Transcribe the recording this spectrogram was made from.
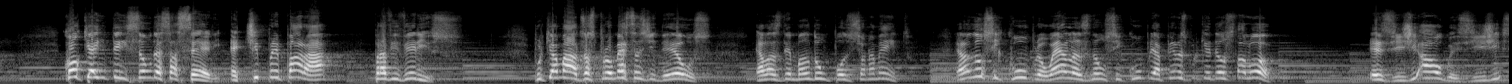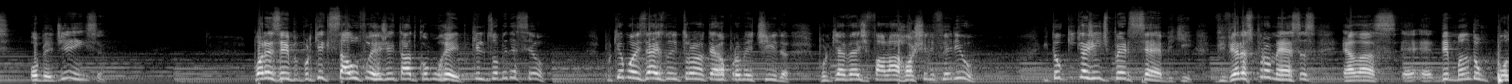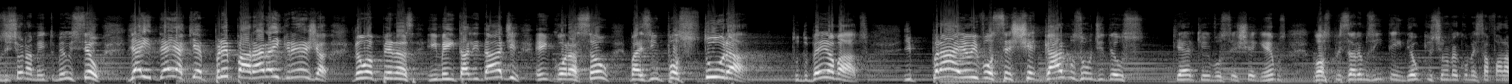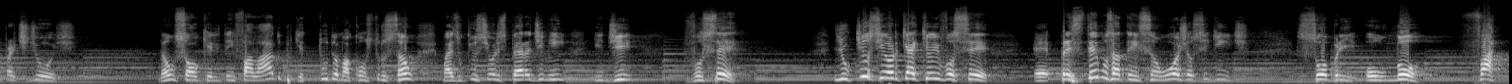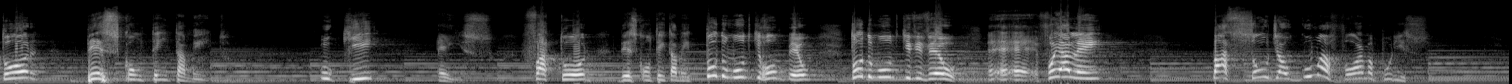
Qual que é a intenção dessa série? É te preparar para viver isso. Porque, amados, as promessas de Deus, elas demandam um posicionamento. Elas não se cumprem, ou elas não se cumprem apenas porque Deus falou. Exige algo, exige obediência. Por exemplo, por que, que Saul foi rejeitado como rei? Porque ele desobedeceu. Por que Moisés não entrou na terra prometida? Porque ao invés de falar a rocha, ele feriu. Então o que, que a gente percebe? Que viver as promessas, elas é, é, demandam um posicionamento meu e seu. E a ideia aqui é preparar a igreja, não apenas em mentalidade, em coração, mas em postura. Tudo bem, amados? E para eu e você chegarmos onde Deus quer que eu e você cheguemos, nós precisaremos entender o que o Senhor vai começar a falar a partir de hoje. Não só o que Ele tem falado, porque tudo é uma construção, mas o que o Senhor espera de mim e de você. E o que o Senhor quer que eu e você é, prestemos atenção hoje é o seguinte: sobre ou no fator descontentamento. O que é isso? Fator descontentamento. Todo mundo que rompeu, todo mundo que viveu, é, é, é, foi além, passou de alguma forma por isso,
